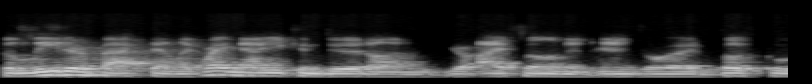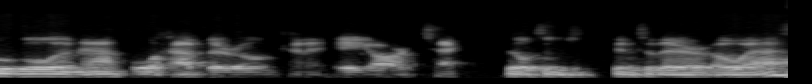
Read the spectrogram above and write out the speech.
the leader back then, like right now, you can do it on your iPhone and Android. Both Google and Apple have their own kind of AR tech built in, into their OS.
